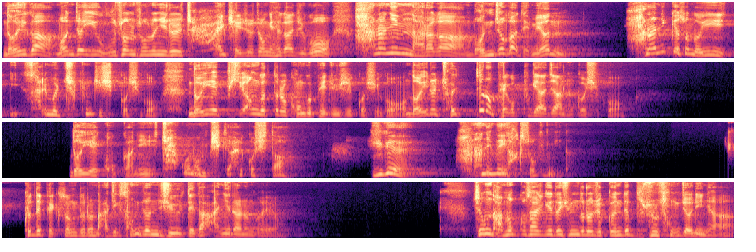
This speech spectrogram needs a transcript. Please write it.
너희가 먼저 이 우선순위를 잘 재조정해 가지고 하나님 나라가 먼저가 되면 하나님께서 너희 삶을 책임지실 것이고 너희의 필요한 것들을 공급해 주실 것이고 너희를 절대로 배고프게 하지 않을 것이고 너희의 곳간이 차고 넘치게 할 것이다. 이게 하나님의 약속입니다. 근데 백성들은 아직 성전 지을 때가 아니라는 거예요. 지금 나 먹고 살기도 힘들어 죽겠는데 무슨 성전이냐?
